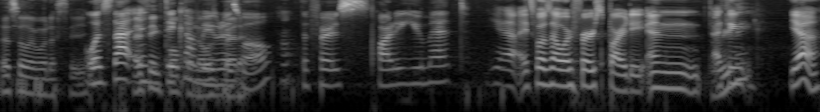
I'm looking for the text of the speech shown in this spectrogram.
That's all I want to say. Was that I in think Popo knows Dickamute as better. well? The first party you met? Yeah it was our first party and i think yeah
